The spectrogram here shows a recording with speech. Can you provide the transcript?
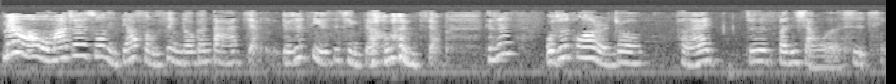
没有啊，我妈就会说，你不要什么事情都跟大家讲，有些自己的事情不要乱讲。可是。我就是碰到人就很爱，就是分享我的事情，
